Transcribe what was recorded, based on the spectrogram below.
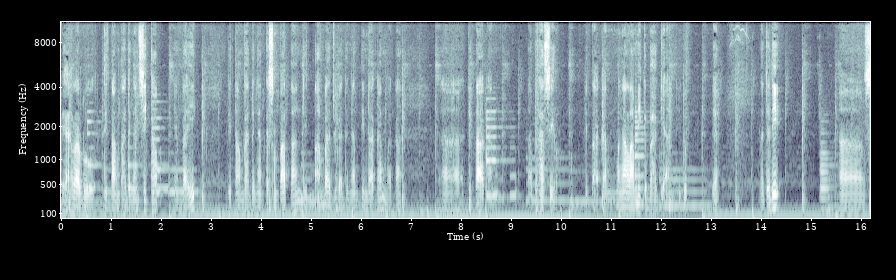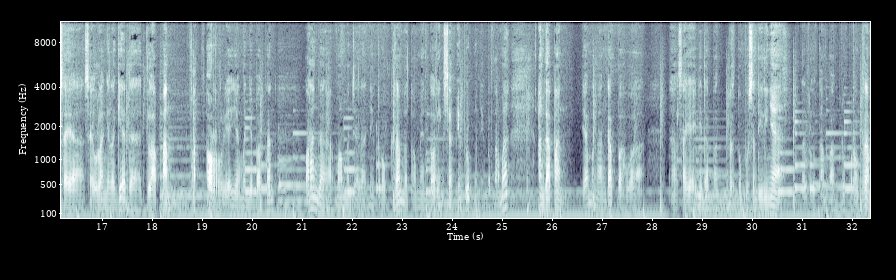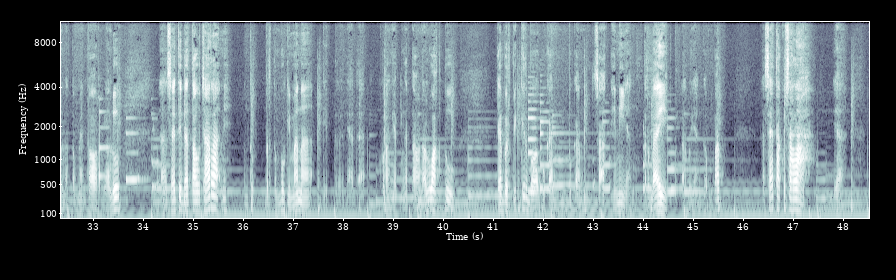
ya lalu ditambah dengan sikap yang baik, ditambah dengan kesempatan, ditambah juga dengan tindakan maka uh, kita akan uh, berhasil. Kita akan mengalami kebahagiaan hidup ya. Nah, jadi uh, saya saya ulangi lagi ada delapan faktor ya yang menyebabkan orang nggak mau menjalani program atau mentoring self improvement. Yang pertama anggapan. Dia menganggap bahwa nah, saya ini dapat bertumbuh sendirinya lalu tanpa perlu program atau mentor. Lalu nah, saya tidak tahu cara nih untuk bertumbuh gimana gitu. Ini ada kurangnya pengetahuan. Lalu waktu. Dia berpikir bahwa bukan bukan saat ini yang terbaik. Lalu yang keempat nah, saya takut salah ya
